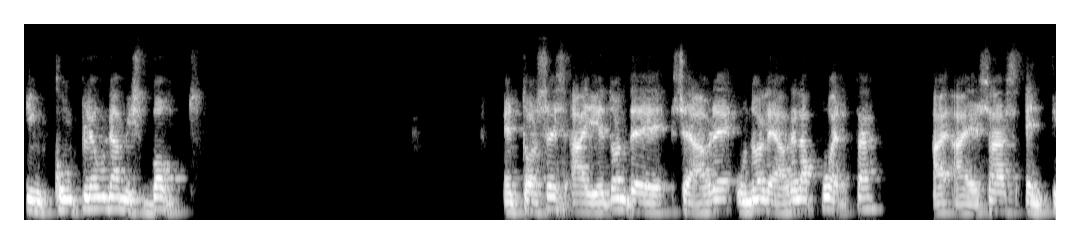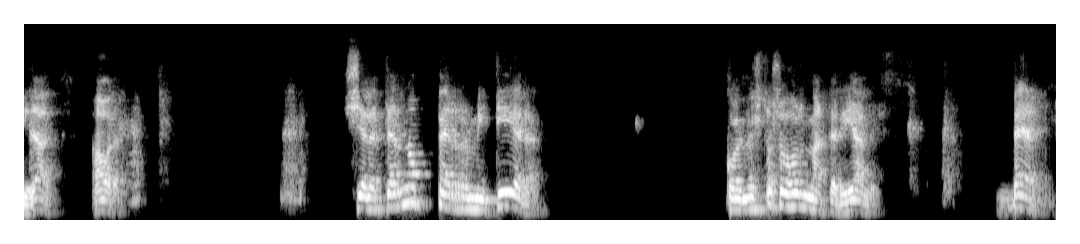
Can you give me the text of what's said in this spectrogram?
incumple una misbot, entonces ahí es donde se abre, uno le abre la puerta a, esas entidades. Ahora, si el Eterno permitiera con nuestros ojos materiales ver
